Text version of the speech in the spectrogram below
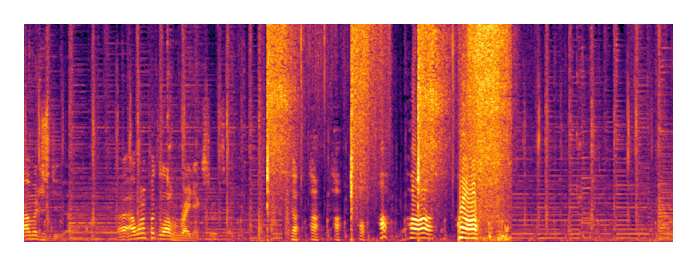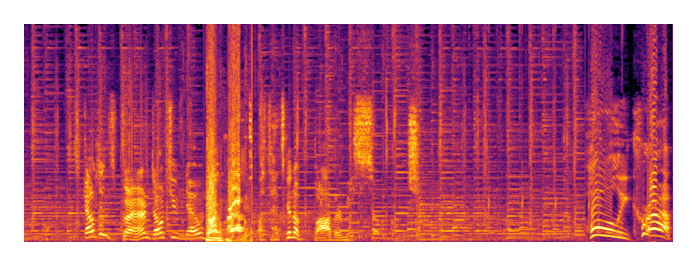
I'm gonna just do that. Uh, I want to put the lava right next to it, so... Ha ha ha ha ha ha ha! Skeletons burn, don't you know? Minecraft. Oh, that's gonna bother me so much. Holy crap!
